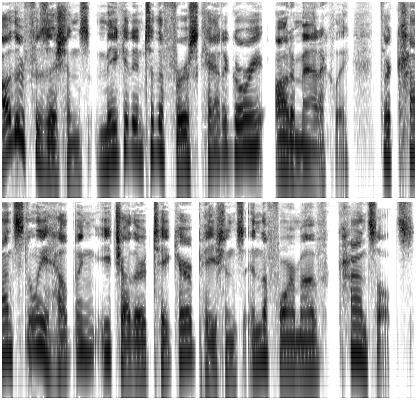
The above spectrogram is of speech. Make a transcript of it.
Other physicians make it into the first category automatically. They're constantly helping each other take care of patients in the form of consults.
